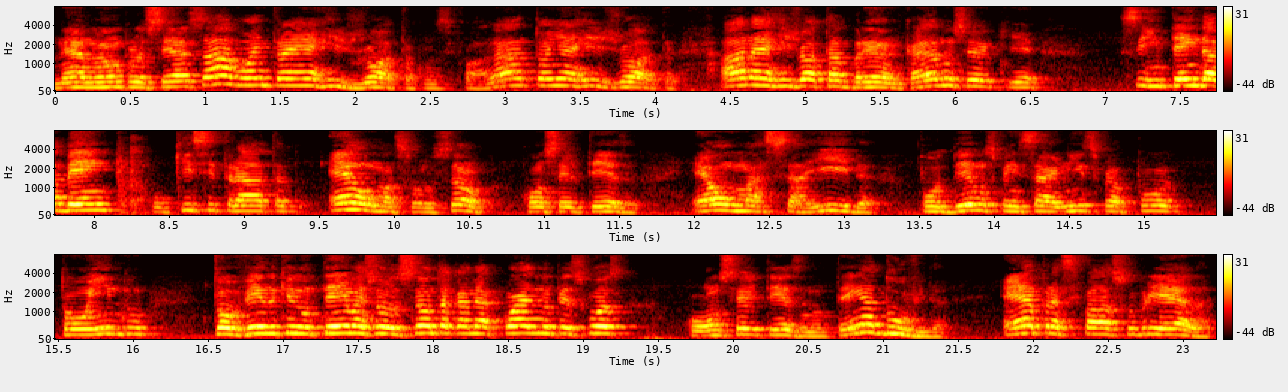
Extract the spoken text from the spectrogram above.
né? Não é um processo, ah, vou entrar em RJ, como se fala. Ah, estou em RJ. Ah, na RJ branca, eu não sei o que. Se entenda bem o que se trata. É uma solução? Com certeza. É uma saída? Podemos pensar nisso para pôr, tô indo, tô vendo que não tem mais solução, tô com a minha corda no pescoço? Com certeza, não tenha dúvida. É para se falar sobre ela,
